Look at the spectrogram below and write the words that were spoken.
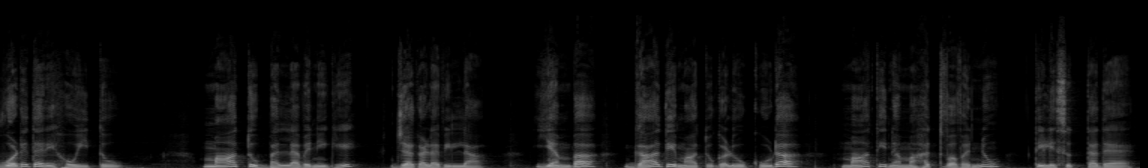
ಒಡೆದರೆ ಹೋಯಿತು. ಮಾತು ಬಲ್ಲವನಿಗೆ ಜಗಳವಿಲ್ಲ ಎಂಬ ಗಾದೆ ಮಾತುಗಳು ಕೂಡ ಮಾತಿನ ಮಹತ್ವವನ್ನು ತಿಳಿಸುತ್ತದೆ.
